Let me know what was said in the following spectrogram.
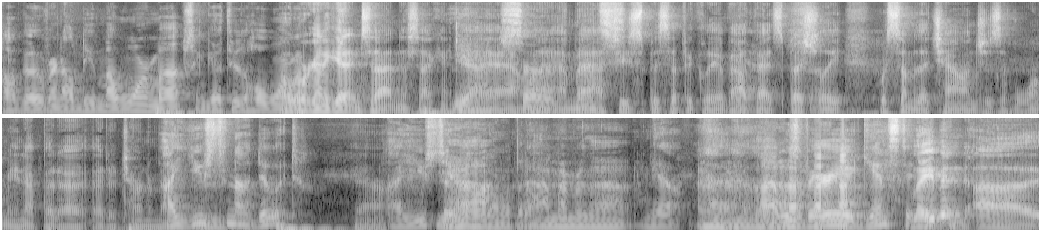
I'll go over and I'll do my warm ups and go through the whole warm Well, up. we're going to get into that in a second. Yeah, Yeah, yeah. so I'm going to ask you specifically about that, especially with some of the challenges of warming up at a, at a tournament. I used to mm. not do it. Yeah. I used to Yeah. not warm up at I remember that. Yeah, I, I was very against it. Laban, uh,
